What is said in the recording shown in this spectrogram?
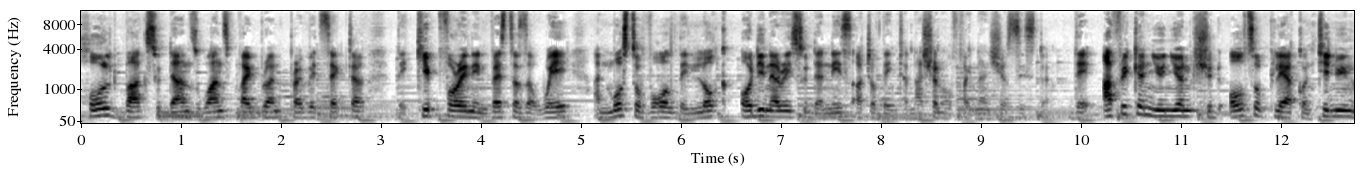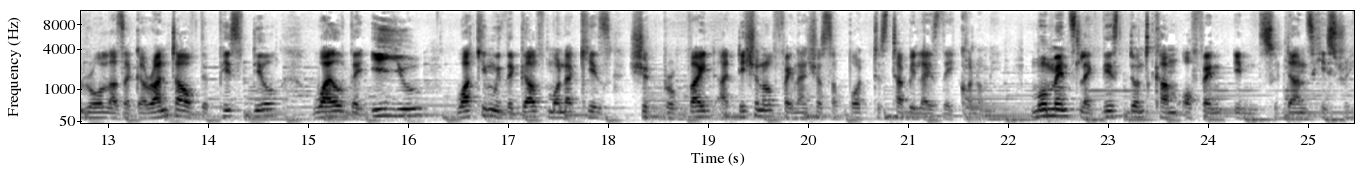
hold back Sudan's once vibrant private sector, they keep foreign investors away, and most of all, they lock ordinary Sudanese out of the international financial system. The African Union should also play a continuing role as a guarantor of the peace deal, while the EU, working with the Gulf monarchies, should provide additional financial support to stabilize the economy. Moments like this don't come often in Sudan's history.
